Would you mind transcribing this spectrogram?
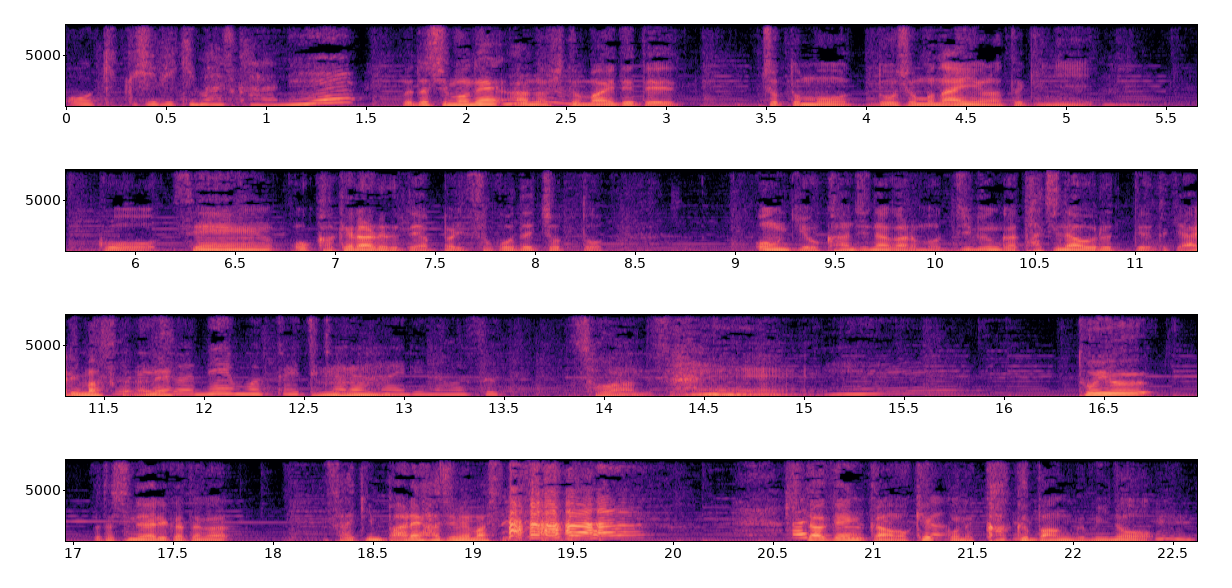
大きく響きますからね。私もねあのうん。人前出てちょっともうどうしようもないような時にこう声援をかけられるとやっぱりそこでちょっと恩義を感じながらも自分が立ち直るっていう時ありますからね。そうですよね。もう一回力入り直す、そうなんですよはい。ね、ねという私のやり方が最近バレ始めましてね。北玄関は結構ね各番組のうん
